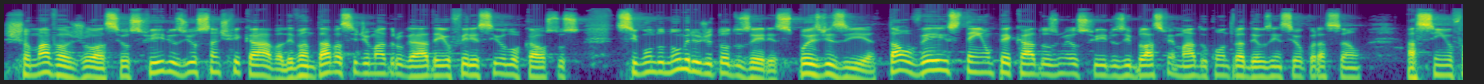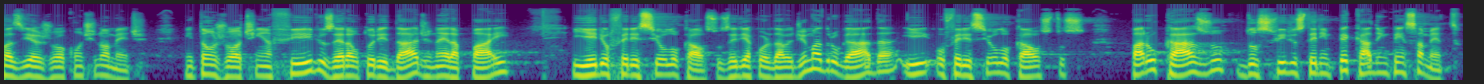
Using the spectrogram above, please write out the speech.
chamava Jó a seus filhos e os santificava, levantava-se de madrugada e oferecia holocaustos, segundo o número de todos eles, pois dizia: Talvez tenham pecado os meus filhos e blasfemado contra Deus em seu coração. Assim o fazia Jó continuamente. Então Jó tinha filhos, era autoridade, né, era pai, e ele oferecia holocaustos. Ele acordava de madrugada e oferecia holocaustos para o caso dos filhos terem pecado em pensamento.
